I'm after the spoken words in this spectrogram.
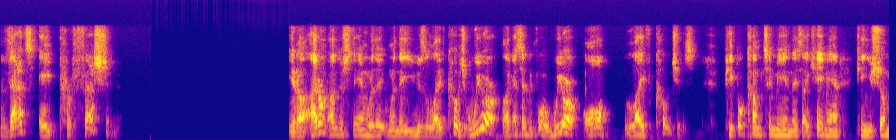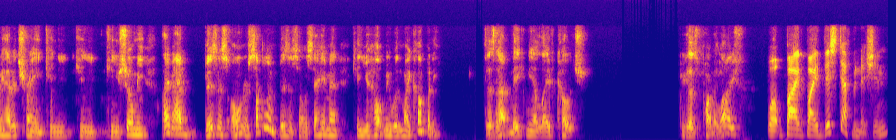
that's a profession. You know, I don't understand where they when they use a life coach. We are, like I said before, we are all life coaches. People come to me and they're like, "Hey, man, can you show me how to train? Can you can you can you show me?" I've had business owners, supplement business owners, say, "Hey, man, can you help me with my company?" Does that make me a life coach? Because it's part of life. Well, by by this definition,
